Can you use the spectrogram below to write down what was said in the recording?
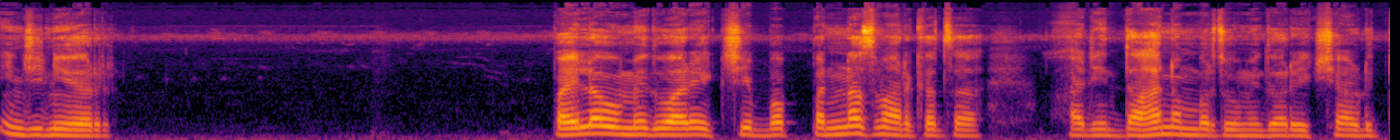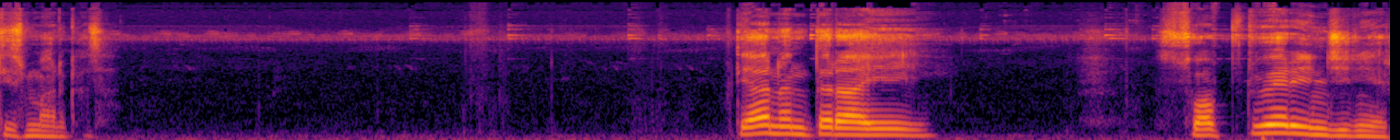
इंजिनियर पहिला उमेदवार एकशे ब पन्नास मार्काचा आणि दहा नंबरचा उमेदवार एकशे अडतीस मार्काचा. त्यानंतर आहे सॉफ्टवेअर इंजिनियर.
